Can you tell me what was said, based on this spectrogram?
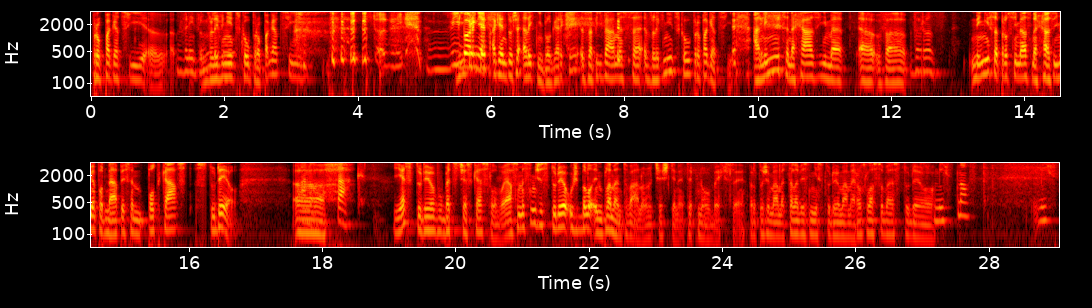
propagací, uh, vlivnickou propagací. To zní výborně. Vítejte v agentuře Elitní blogerky, zabýváme se vlivnickou propagací. A nyní se nacházíme uh, v... V roz... Nyní se prosím vás nacházíme pod nápisem Podcast Studio. Ano, Uh, tak. je studio vůbec české slovo? Já si myslím, že studio už bylo implementováno do češtiny, typnul bych si, protože máme televizní studio, máme rozhlasové studio. Místnost? Míst...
